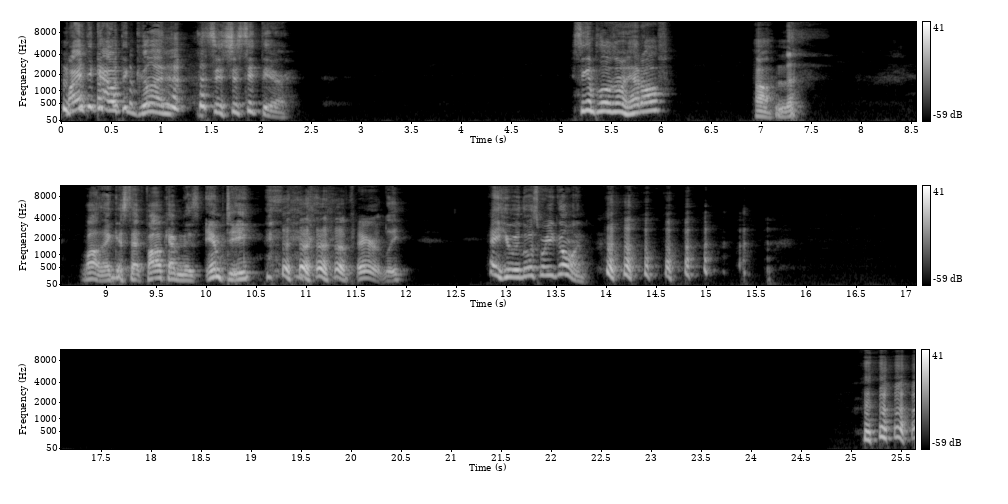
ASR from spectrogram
Why did the guy with the gun just, just sit there? Is he gonna blow his own head off? Oh, No, well, I guess that file cabinet is empty. Apparently. Hey, Huey Lewis, where are you going?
